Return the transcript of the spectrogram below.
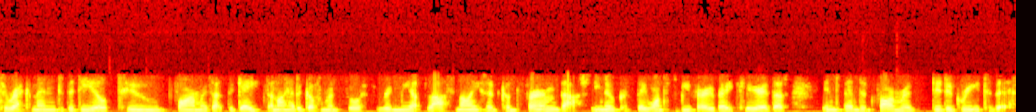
to recommend the deal to farmers at the gates. And I had a government source ring me up last night and confirm that, you know, because they wanted to be very, very clear that independent farmers did agree to this.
